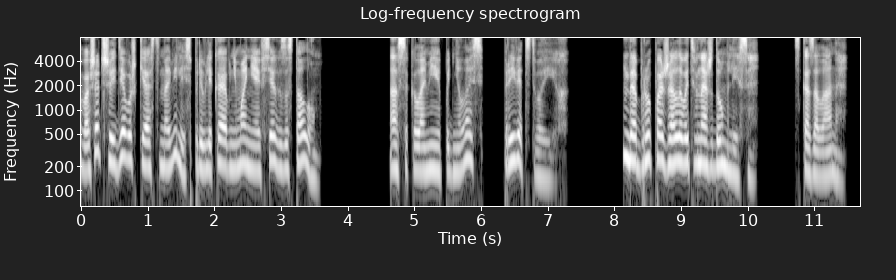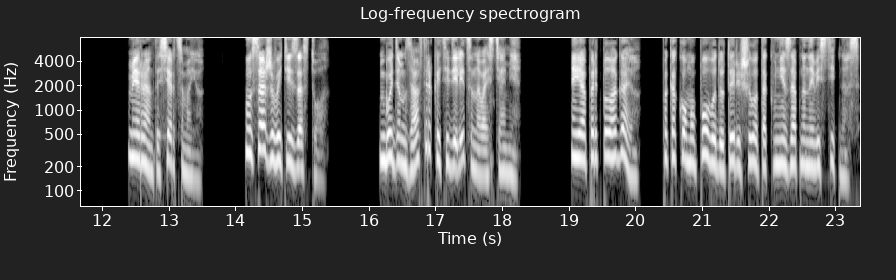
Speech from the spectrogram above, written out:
Вошедшие девушки остановились, привлекая внимание всех за столом. А Соколомия поднялась, приветствуя их. «Добро пожаловать в наш дом, Лиса», — сказала она. «Миранта, сердце моё, усаживайтесь за стол. Будем завтракать и делиться новостями. Я предполагаю, по какому поводу ты решила так внезапно навестить нас.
